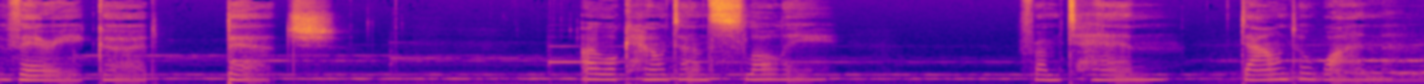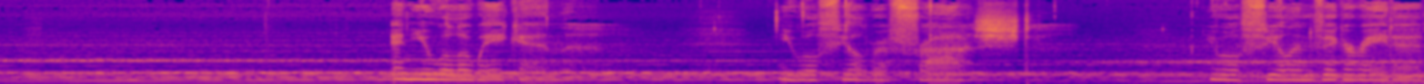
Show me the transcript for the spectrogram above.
Very good, bitch. I will count down slowly from 10 down to 1, and you will awaken. You will feel refreshed. You will feel invigorated.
